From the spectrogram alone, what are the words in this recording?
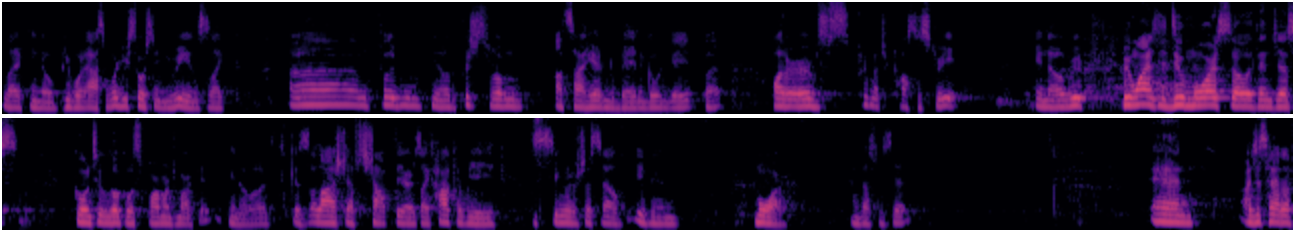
Like you know, people would ask, "Where do you source your ingredients?" Like, um, from you know, the fish is from outside here in the bay in the Golden Gate, but all the herbs pretty much across the street. You know, we we wanted to do more so than just going to the local farmer's market, you know, because a lot of chefs shop there. It's like, how can we distinguish ourselves even more. And that was it. And I just had a,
